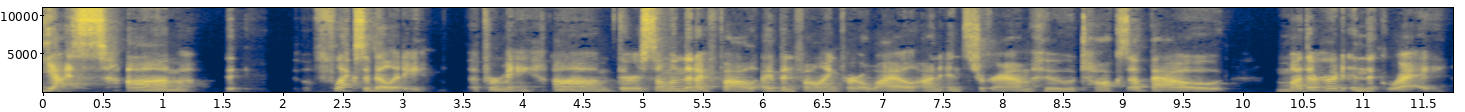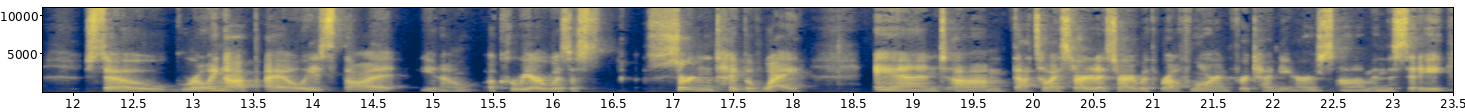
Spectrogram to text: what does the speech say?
Yes. Um, flexibility for me. Um, there is someone that I follow, I've been following for a while on Instagram who talks about motherhood in the gray. So growing up, I always thought, you know, a career was a certain type of way. And um, that's how I started. I started with Ralph Lauren for 10 years um, in the city.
